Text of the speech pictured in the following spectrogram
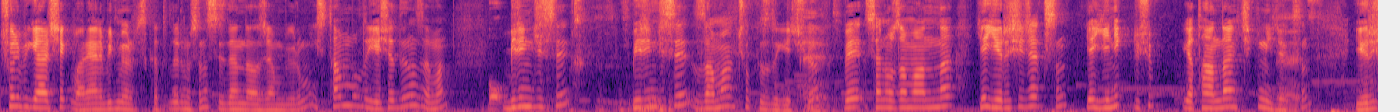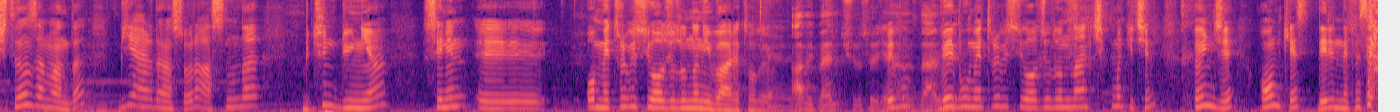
şöyle bir gerçek var. Yani bilmiyorum siz katılır mısınız? Sizden de alacağım bu yorumu. İstanbul'da yaşadığın zaman birincisi birincisi zaman çok hızlı geçiyor Evet. ve sen o zamanla ya yarışacaksın ya yenik düşüp yatağından çıkmayacaksın. Yarıştığın zaman da bir yerden sonra aslında bütün dünya senin eee, o metrobüs yolculuğundan ibaret oluyor. Abi ben şunu söyleyeceğim. Ve yalnız. Daha bu önce- ve bu metrobüs yolculuğundan çıkmak için önce 10 kez derin nefes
